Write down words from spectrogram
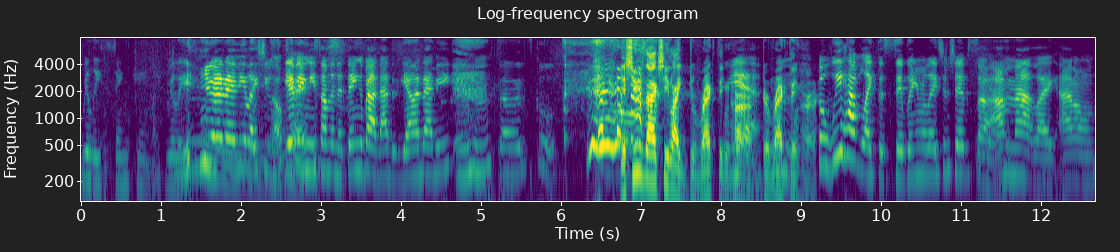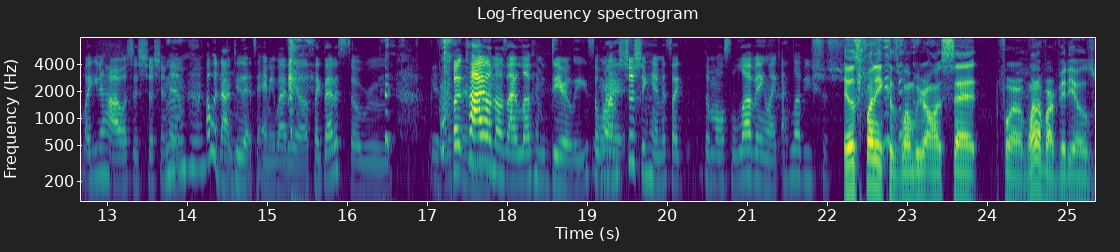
really thinking, like really. You know what I mean? Like she was mm, Okay. giving me something to think about, not just yelling at me. Mm-hmm. So it's cool. and she was actually like directing her, Yeah. Directing her. But we have like the sibling relationship, so I'm not like I don't like you know how I was just shushing him. I would not do that to anybody else. Like that is so rude. But Kyle knows I love him dearly, so when I'm shushing him, it's like the most loving. Like I love you, shush. It was funny because when we were on set for one of our videos,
